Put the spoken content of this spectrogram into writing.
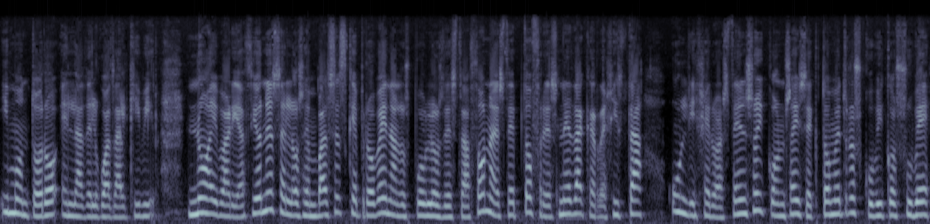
y Montoro en la del Guadalquivir. No hay variaciones en los embalses que proveen a los pueblos de esta zona, excepto Fresneda, que registra un ligero ascenso y con 6 hectómetros cúbicos sube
